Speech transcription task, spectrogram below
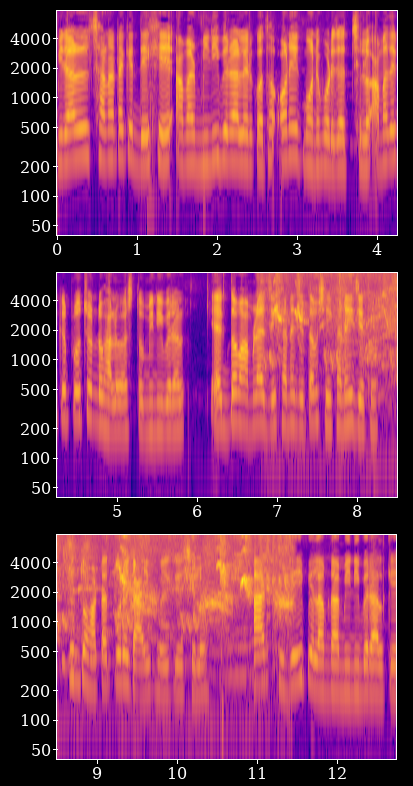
বিড়াল ছানাটাকে দেখে আমার মিনি বিড়ালের কথা অনেক মনে পড়ে যাচ্ছিল। আমাদেরকে প্রচণ্ড ভালোবাসতো মিনি বিড়াল। একদম আমরা যেখানে যেতাম সেখানেই যেত। কিন্তু হঠাৎ করে গায়েব হয়ে গিয়েছিল। আর খুঁজেই পেলাম না মিনি বেড়ালকে।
